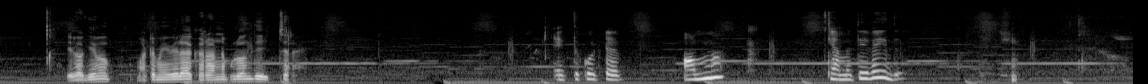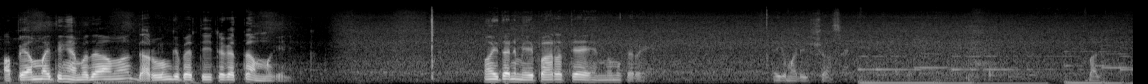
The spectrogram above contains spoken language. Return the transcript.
ඒවගේම මට මේ වෙලා කරන්න පුළුවන්ද ඉච්චරයි එතකොට අම්ම කැමති වෙයිද? අපේ අම්ම ඉතින් හැමදාම දරුවන්ගේ පැත්තේ හිටගත්ත අම්ම කෙනෙක්. මම හිතන්නේ මේ පාරත් එයා හැමම කරයි ඒක මට විශ්වාසයි. බලමු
